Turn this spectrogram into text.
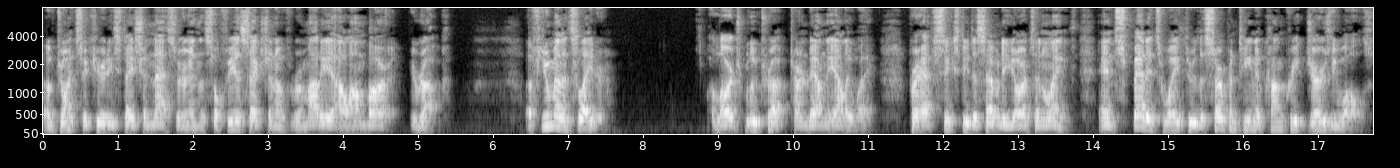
of Joint Security Station Nasser in the Sofia section of Ramadi al Anbar, Iraq. A few minutes later, a large blue truck turned down the alleyway, perhaps 60 to 70 yards in length, and sped its way through the serpentine of concrete jersey walls.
